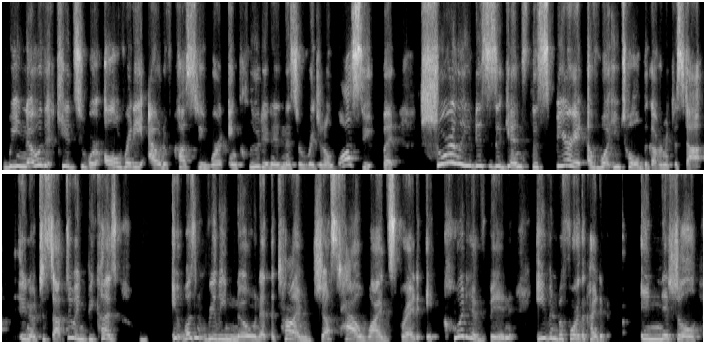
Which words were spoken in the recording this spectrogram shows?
we know that kids who were already out of custody weren't included in this original lawsuit but surely this is against the spirit of what you told the government to stop you know to stop doing because it wasn't really known at the time just how widespread it could have been even before the kind of initial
